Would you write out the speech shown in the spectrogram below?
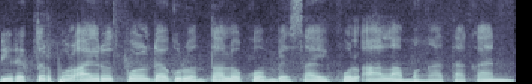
Direktur Polairut Polda Gorontalo Kombes Saiful Alam mengatakan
